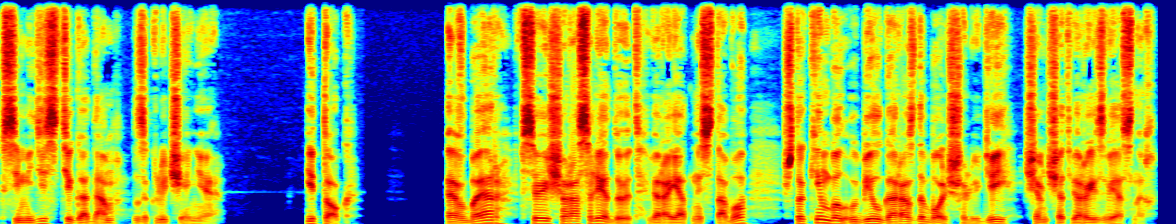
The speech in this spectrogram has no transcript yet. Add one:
к 70 годам заключения. Итог. ФБР все еще расследует вероятность того, что Кимбал убил гораздо больше людей, чем четверо известных.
